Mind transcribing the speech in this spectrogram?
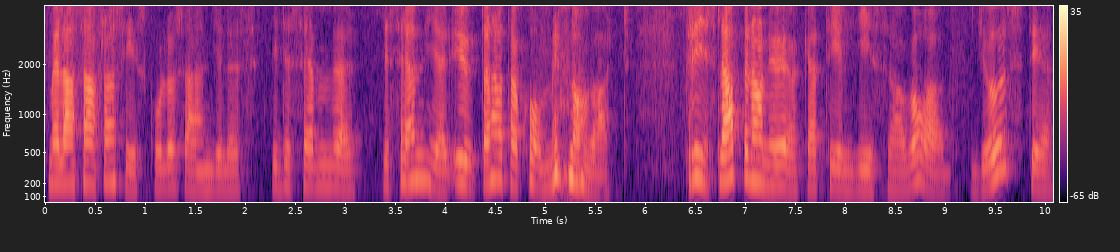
mellan San Francisco och Los Angeles i december, decennier utan att ha kommit någon vart. Prislappen har nu ökat till, gissa vad? Just det,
